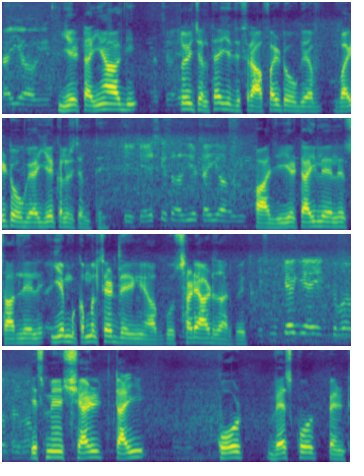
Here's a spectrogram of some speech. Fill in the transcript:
टाई आ गई। ये टाइयाँ आ गई। तो ये चलता है ये जिस तरह ऑफ़ वाइट हो गया वाइट हो गया ये कलर चलते हैं। ठीक है इसके साथ ये टाई आ हाँ जी ये टाई ले लें साथ ले लें। ये मुकम्मल सेट देंगे आपको साढ़े आठ हज़ार रुपये का। इसमें क्या क्या है एक दफ़ा इसमें shirt tie coat waistcoat pant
